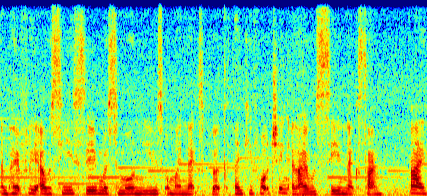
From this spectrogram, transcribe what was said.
And hopefully I will see you soon with some more news on my next book. Thank you for watching and I will see you next time. Bye!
